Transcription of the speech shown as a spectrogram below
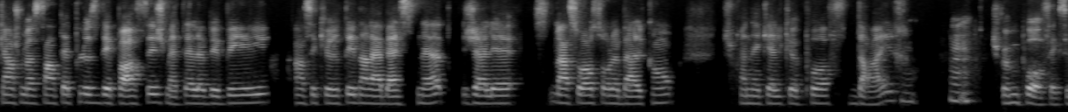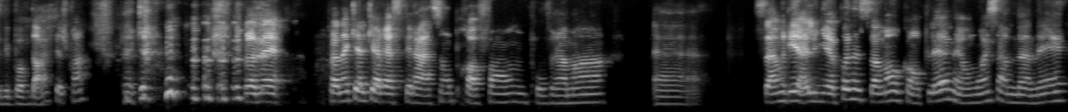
quand je me sentais plus dépassée, je mettais le bébé en sécurité dans la bassinette. J'allais m'asseoir sur le balcon. Je prenais quelques puffs d'air. Mm. Mm. Je ne fume pas, fait que c'est des puffs d'air que je prends. je, prenais, quelques respirations profondes pour vraiment euh, ça me réalignait pas nécessairement au complet, mais au moins, ça me donnait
